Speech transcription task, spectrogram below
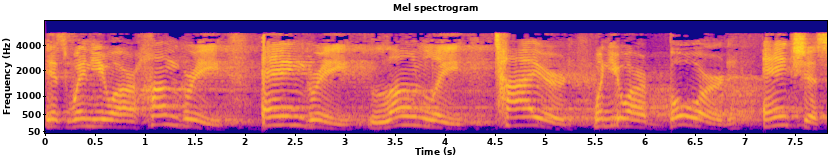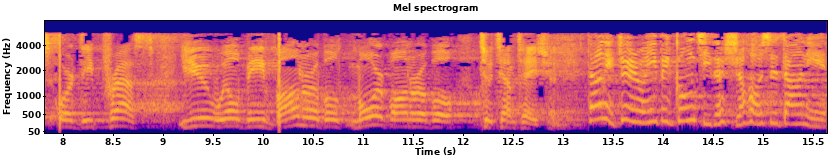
is when you are hungry, angry, lonely, tired, when you are bored, anxious, or depressed. You will be vulnerable, more vulnerable to temptation. 当你最容易被攻击的时候，是当你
